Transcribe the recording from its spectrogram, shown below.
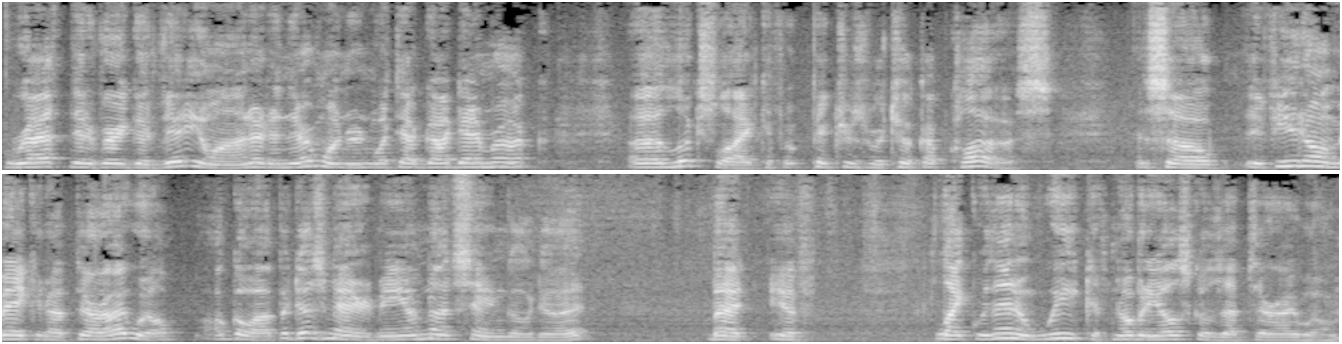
Wrath did a very good video on it, and they're wondering what that goddamn rock uh, looks like if pictures were took up close. And so if you don't make it up there, I will. I'll go up. It doesn't matter to me. I'm not saying go do it. But if, like within a week, if nobody else goes up there, I will.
